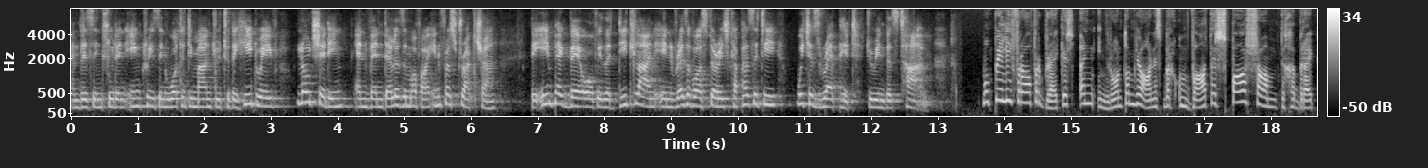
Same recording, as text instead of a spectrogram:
and this include an increase in water demand due to the heat wave, load shedding, and vandalism of our infrastructure. The impact thereof is a decline in reservoir storage capacity, which is rapid during this time. Mopelli vra verbruikers in en rondom Johannesburg om water spaarsaam te gebruik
